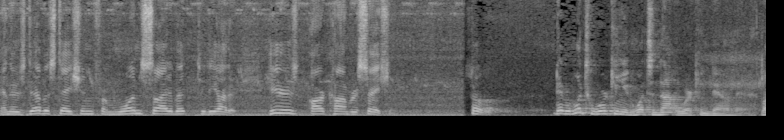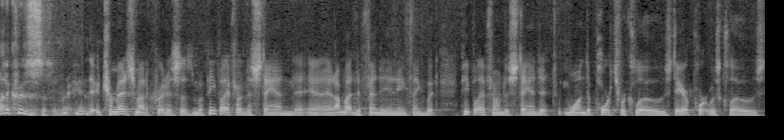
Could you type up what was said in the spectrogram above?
and there's devastation from one side of it to the other. Here's our conversation. So David, what's working and what's not working down there? A lot of criticism right now. A tremendous amount of criticism, but people have to understand, and I'm not defending anything, but people have to understand that, one, the ports were closed, the airport was closed,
